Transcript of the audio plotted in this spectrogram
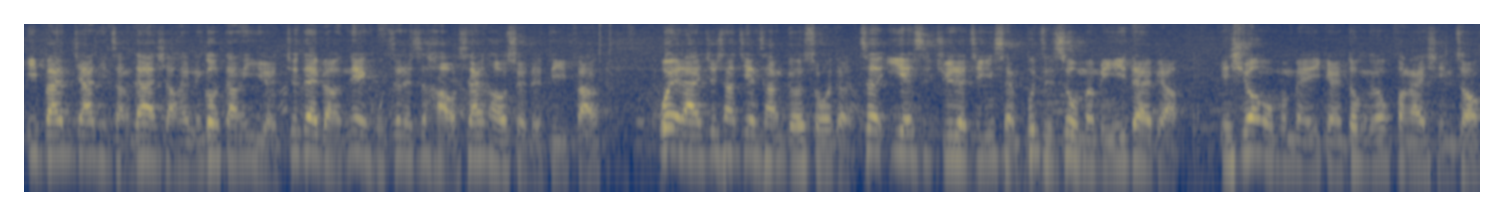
一般家庭长大的小孩能够当议员，就代表内湖真的是好山好水的地方。未来就像建昌哥说的，这 ESG 的精神不只是我们民意代表，也希望我们每一个人都能够放在心中，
